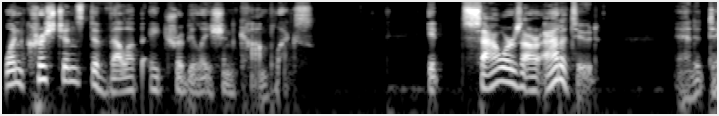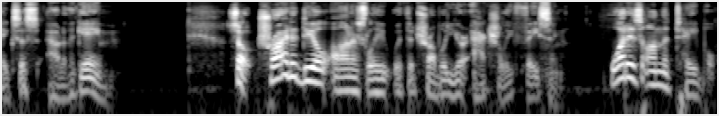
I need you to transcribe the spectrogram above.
when Christians develop a tribulation complex sours our attitude and it takes us out of the game. So try to deal honestly with the trouble you're actually facing. What is on the table?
